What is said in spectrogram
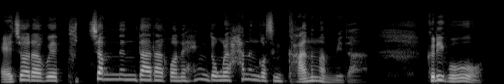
애절하게 붙잡는다라고 하는 행동을 하는 것은 가능합니다. 그리고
